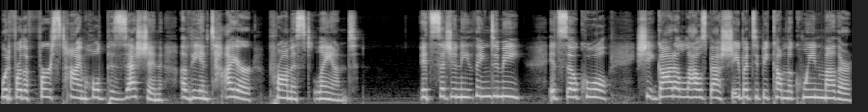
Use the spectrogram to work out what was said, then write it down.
would for the first time hold possession of the entire promised land. It's such a neat thing to me. It's so cool. She God allows Bathsheba to become the queen mother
